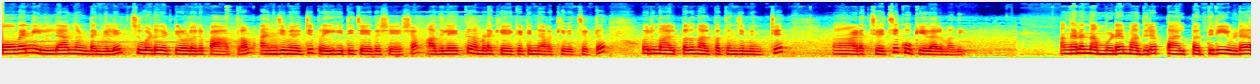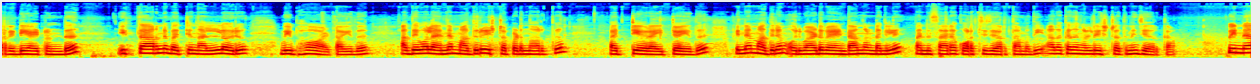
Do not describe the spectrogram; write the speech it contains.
ഓവൻ ഇല്ല എന്നുണ്ടെങ്കിൽ ചുവട് കെട്ടിയുള്ളൊരു പാത്രം അഞ്ച് മിനിറ്റ് പ്രീഹീറ്റ് ചെയ്ത ശേഷം അതിലേക്ക് നമ്മുടെ കേക്ക് ടിൻ ഇറക്കി വെച്ചിട്ട് ഒരു നാൽപ്പത് നാൽപ്പത്തഞ്ച് മിനിറ്റ് അടച്ചു വെച്ച് കുക്ക് ചെയ്താൽ മതി. അങ്ങനെ നമ്മുടെ മധുര പാൽപ്പത്തിരി ഇവിടെ റെഡി ആയിട്ടുണ്ട്. ഇഫ്താറിന് പറ്റിയ നല്ലൊരു വിഭവമാണ് കേട്ടോ ഇത്. അതേപോലെ തന്നെ മധുരം ഇഷ്ടപ്പെടുന്നവർക്ക് പറ്റിയ ഒരു ഐറ്റം ഇത്. പിന്നെ മധുരം ഒരുപാട് വേണ്ടാന്നുണ്ടെങ്കിൽ പഞ്ചസാര കുറച്ച് ചേർത്താൽ മതി. അതൊക്കെ നിങ്ങളുടെ ഇഷ്ടത്തിന് ചേർക്കാം. പിന്നെ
